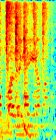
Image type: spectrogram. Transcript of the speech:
alegría.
